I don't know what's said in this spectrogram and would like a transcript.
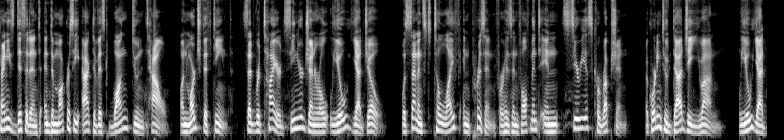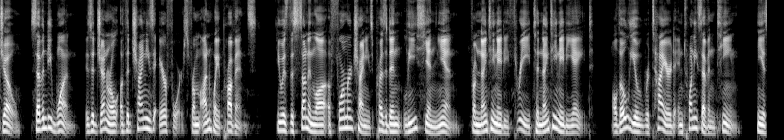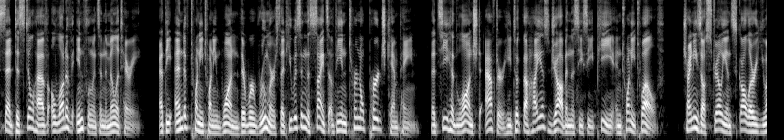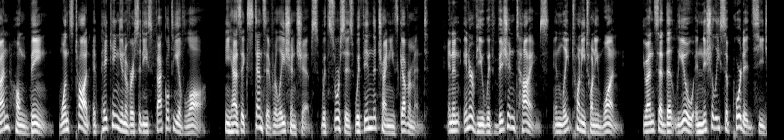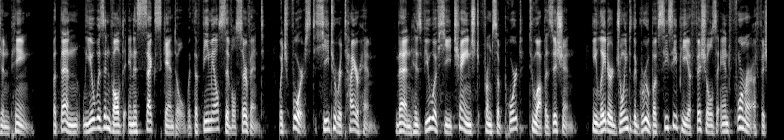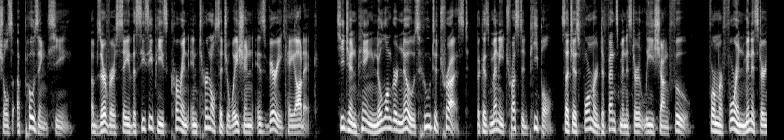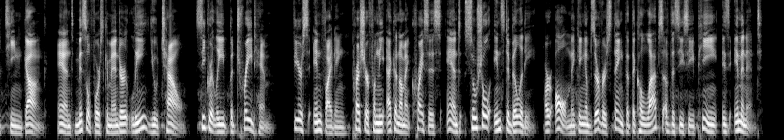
Chinese dissident and democracy activist Wang Juntao, on March 15th, said retired senior general Liu Yazhou was sentenced to life in prison for his involvement in serious corruption. According to Daji Yuan, Liu Yazhou, 71, is a general of the Chinese Air Force from Anhui province. He was the son-in-law of former Chinese President Li Hsien-nian from 1983 to 1988. Although Liu retired in 2017, he is said to still have a lot of influence in the military. At the end of 2021, there were rumors that he was in the sights of the internal purge campaign that Xi had launched after he took the highest job in the CCP in 2012. Chinese Australian scholar Yuan Hongbing once taught at Peking University's Faculty of Law. He has extensive relationships with sources within the Chinese government. In an interview with Vision Times in late 2021, Yuan said that Liu initially supported Xi Jinping but then, Liu was involved in a sex scandal with a female civil servant, which forced Xi to retire him. Then, his view of Xi changed from support to opposition. He later joined the group of CCP officials and former officials opposing Xi. Observers say the CCP's current internal situation is very chaotic. Xi Jinping no longer knows who to trust because many trusted people, such as former Defense Minister Li Shangfu, former Foreign Minister Qin Gang, and Missile Force Commander Li Yuchao secretly betrayed him. Fierce infighting, pressure from the economic crisis, and social instability are all making observers think that the collapse of the CCP is imminent.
